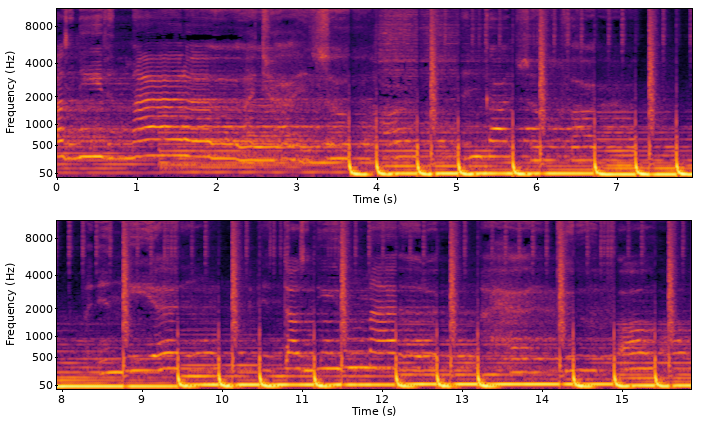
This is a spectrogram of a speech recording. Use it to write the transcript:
doesn't even matter. I tried so hard and got so far. But in the end, it doesn't even matter. I had to fall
